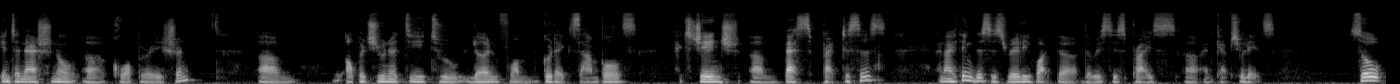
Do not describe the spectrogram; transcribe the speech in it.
international uh, cooperation, um, the opportunity to learn from good examples, exchange um, best practices. And I think this is really what the, the WSIS Prize uh, encapsulates. So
